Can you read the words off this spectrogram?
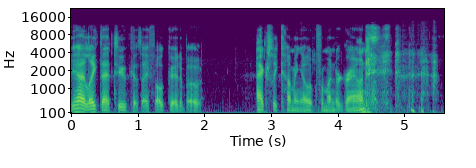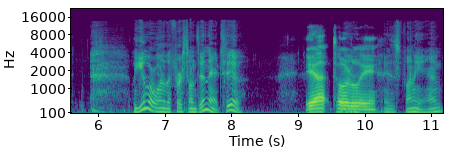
yeah, I like that too because I felt good about actually coming out from underground. Well, you were one of the first ones in there too. Yeah, totally. It's funny. I'm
